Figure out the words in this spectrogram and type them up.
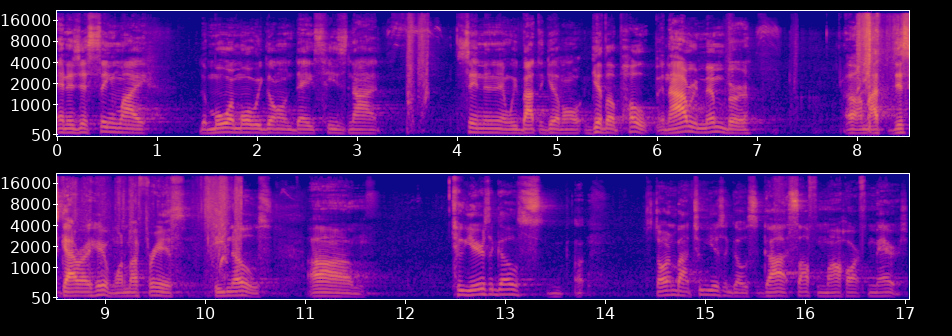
And it just seemed like the more and more we go on dates, He's not sending and we about to give, on, give up hope. And I remember um, I, this guy right here, one of my friends, he knows. Um, two years ago, uh, starting about two years ago, God softened my heart for marriage.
